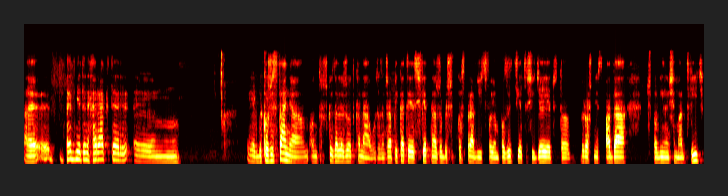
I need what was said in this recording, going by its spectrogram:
E, pewnie ten charakter jakby korzystania, on troszkę zależy od kanału. To znaczy aplikacja jest świetna, żeby szybko sprawdzić swoją pozycję, co się dzieje, czy to rośnie, spada, czy powinien się martwić.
